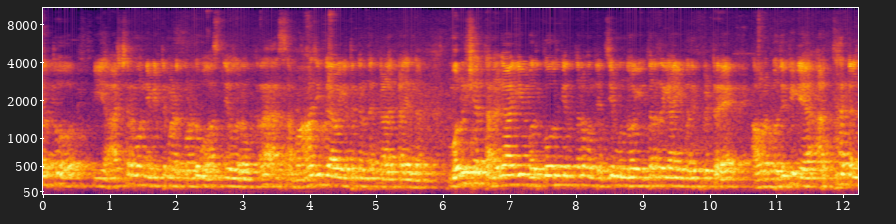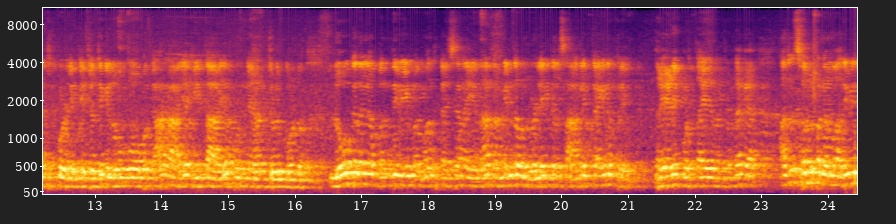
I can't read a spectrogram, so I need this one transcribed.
ಇವತ್ತು ಈ ಆಶ್ರಮವನ್ನು ನಿಮಿತ್ತ ಮಾಡಿಕೊಂಡು ವಾಸುದೇವರವರ ಸಾಮಾಜಿಕವಾಗಿರ್ತಕ್ಕಂಥ ಕಳಕಳಿಯನ್ನ ಮನುಷ್ಯ ತನಗಾಗಿ ಬದುಕೋದಕ್ಕಿಂತ ಒಂದು ಹೆಜ್ಜೆ ಮುಂದೋಗಿ ಇತರರಿಗಾಗಿ ಬದುಕಿಬಿಟ್ರೆ ಅವನ ಬದುಕಿಗೆ ಅರ್ಥ ಕಲ್ಪಿಸಿಕೊಡ್ಲಿಕ್ಕೆ ಜೊತೆಗೆ ಲೋಕೋಪಕಾರಾಯ ಹಿತಾಯ ಪುಣ್ಯ ಅಂತ ತಿಳ್ಕೊಂಡು ಲೋಕದಲ್ಲಿ ನಾವು ಬಂದಿವಿ, ಭಗವಂತ ಕಲ್ಸನ ಏನಾದ್ರು ನಮ್ಮಿಂದ ಒಂದು ಒಳ್ಳೆ ಕೆಲಸ ಆಗ್ಲಿಕ್ಕಾಗಿ ಪ್ರೇ, ಪ್ರೇರಣೆ ಕೊಡ್ತಾ ಇದ್ದಾರೆ ಅಂತಂದಾಗ ಅದು ಸ್ವಲ್ಪ ನಮ್ಮ ಅರಿವಿ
